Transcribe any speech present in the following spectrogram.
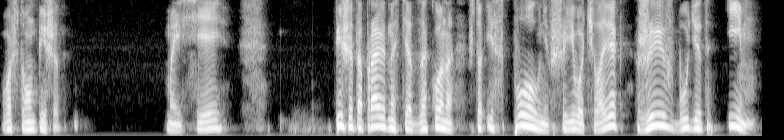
Вот что он пишет. Моисей пишет о праведности от закона, что исполнивший его человек жив будет им –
